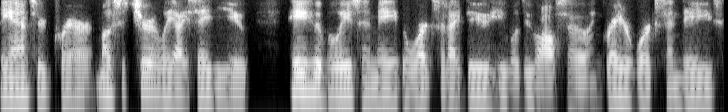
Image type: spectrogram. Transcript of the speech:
The answered prayer Most assuredly, I say to you, he who believes in me, the works that I do, he will do also, and greater works than these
